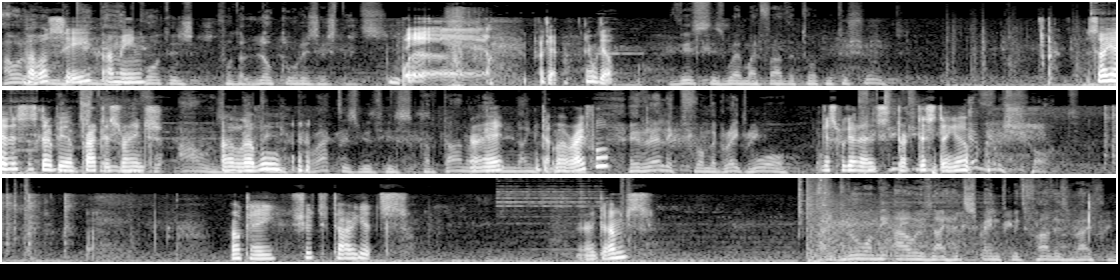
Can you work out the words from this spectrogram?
Our But we'll see. I mean- for the local resistance. Okay, here we go. This is where my father taught me to shoot. So yeah, this is gonna be a practice range. uh, level. me practice with his Carcano Alright, we got my rifle. A relic from the Great War. Guess we gotta start this thing up. Okay, shoot the targets. There it comes. I drew on the hours I had spent with father's rifle.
